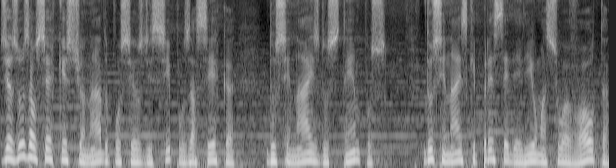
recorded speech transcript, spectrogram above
Jesus, ao ser questionado por seus discípulos acerca dos sinais dos tempos, dos sinais que precederiam a sua volta,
